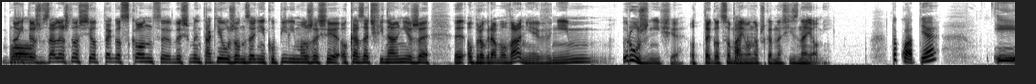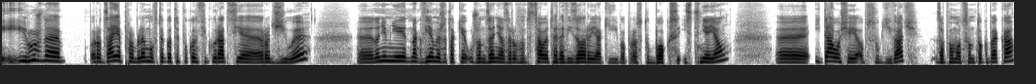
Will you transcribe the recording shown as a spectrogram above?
bo... No i też w zależności od tego, skąd byśmy takie urządzenie kupili, może się okazać finalnie, że e, oprogramowanie w nim różni się od tego, co tak. mają na przykład nasi znajomi. Dokładnie. I, I, różne rodzaje problemów tego typu konfiguracje rodziły. E, no niemniej jednak wiemy, że takie urządzenia, zarówno całe telewizory, jak i po prostu boksy istnieją e, i dało się je obsługiwać za pomocą talkbacka.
